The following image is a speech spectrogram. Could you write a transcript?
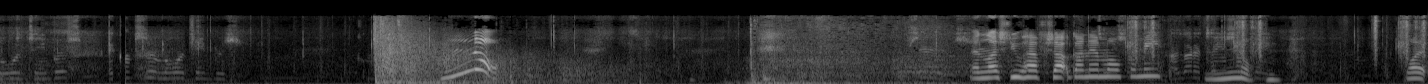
lower chambers. It comes to the lower chambers. no. Unless you have shotgun ammo for me. I got a taser No. What?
